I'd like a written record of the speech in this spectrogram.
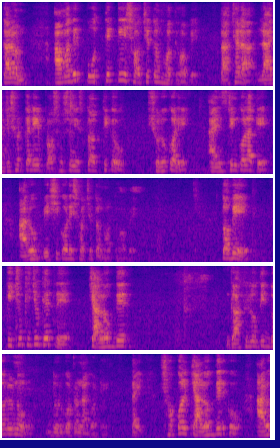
কারণ আমাদের প্রত্যেককেই সচেতন হতে হবে। তাছাড়া রাজ্য সরকারের প্রশাসনিক স্তর থেকেও শুরু করে আইন শৃঙ্খলাকে আরও বেশি করে সচেতন হতে হবে। তবে কিছু কিছু ক্ষেত্রে চালকদের গাফিলতির দরুনও দুর্ঘটনা ঘটে। তাই সকল চালকদেরকেও আরও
